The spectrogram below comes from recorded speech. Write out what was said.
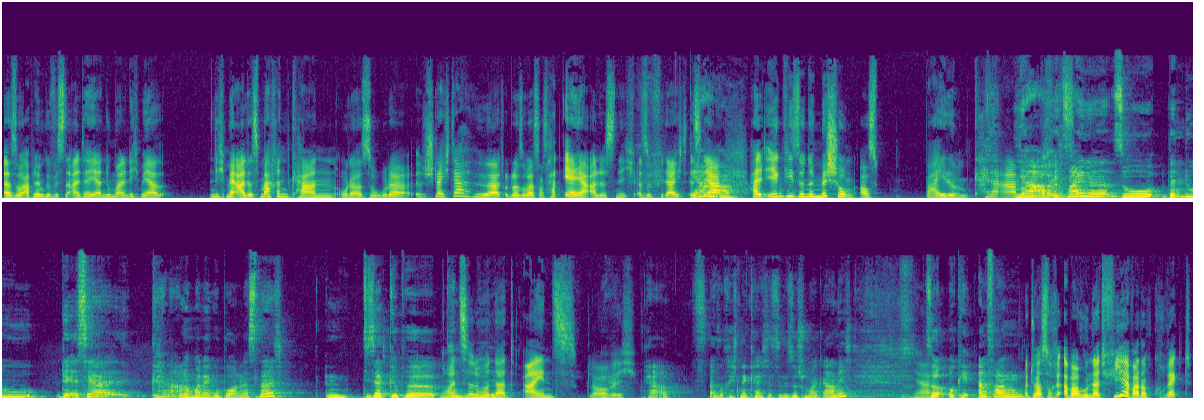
also ab einem gewissen Alter ja nun mal nicht mehr nicht mehr alles machen kann oder so oder schlechter hört oder sowas. Das hat er ja alles nicht. Also vielleicht ist Ja. er halt irgendwie so eine Mischung aus beidem. Keine Ahnung. Ja, aber ich meine, so, wenn du, der ist ja, keine Ahnung, wann er geboren ist, ne? In dieser Grippe. 1901, glaube ich. Ja, also rechnen kann ich das sowieso schon mal gar nicht. Ja. So, okay, Anfang. Du hast doch, aber 104 war doch korrekt.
